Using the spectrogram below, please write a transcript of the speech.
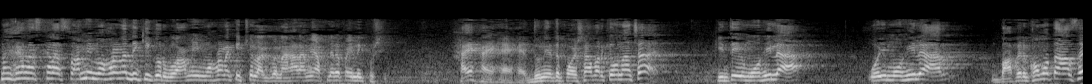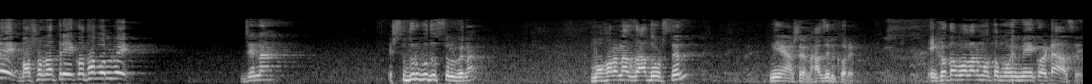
না, খালাস খালাস, আমি মহারণা দিয়ে কি করব? আমি মহারানা কিছু লাগবে না, আর আমি আপনারা পাইলে খুশি। হায় হায় হায় হায়, দুনিয়াতে পয়সা আবার কেউ না চায়। কিন্তু এই মহিলা, ওই মহিলার বাপের ক্ষমতা আছে বছর রাত্রে এই কথা বলবে। যে না সুদূর বুদুর চলবে না। মহারানা যা ধরছেন নিয়ে আসেন, হাজির করেন। এই কথা বলার মতো মহি- মেয়ে কয়টা আছে?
